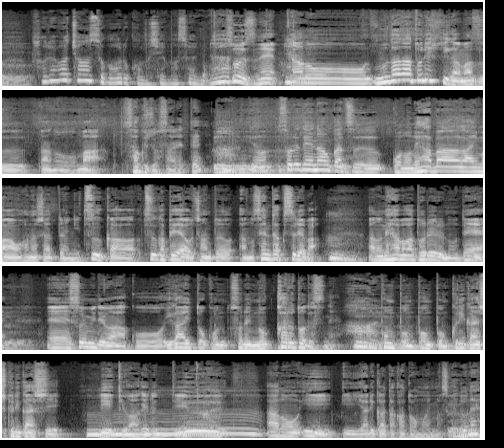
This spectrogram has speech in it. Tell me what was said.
ん、それはチャンスがあるかもしれませんね。そうですね。あの、無駄な取引がまず、あの、まあ、削除されて、うん、それでなおかつ、この値幅が今お話あったように、通貨、通貨ペアをちゃんとあの選択すれば、うん、あの値幅が取れるので、えー、そういう意味では、こう、意外とこそれに乗っかるとですね、はい、ポンポンポンポン繰り返し繰り返し利益を上げるっていう、あの、いいやり方かと思いますけどね。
